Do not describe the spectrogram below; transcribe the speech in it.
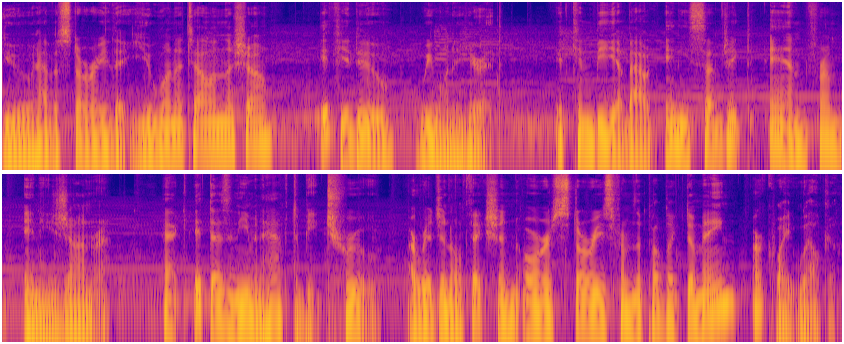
You have a story that you want to tell on the show? If you do, we want to hear it. It can be about any subject and from any genre. Heck, it doesn't even have to be true. Original fiction or stories from the public domain are quite welcome.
